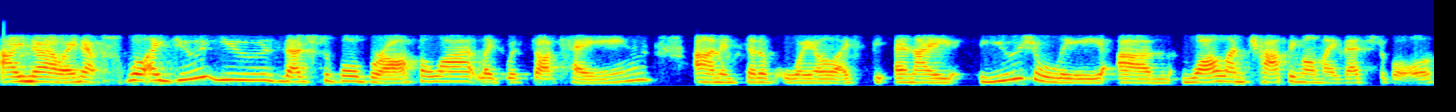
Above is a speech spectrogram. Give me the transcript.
I know, I know. Well, I do use vegetable broth a lot, like with sautéing um, instead of oil. I and I usually, um, while I'm chopping all my vegetables,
